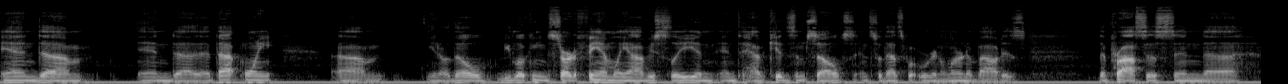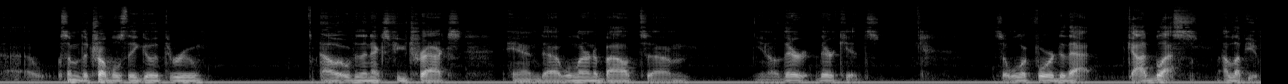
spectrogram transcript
and um, and uh, at that point, um, you know, they'll be looking to start a family, obviously, and and to have kids themselves, and so that's what we're going to learn about is the process and uh, some of the troubles they go through uh, over the next few tracts, and uh, we'll learn about um, you know their their kids. So we'll look forward to that. God bless. I love you.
